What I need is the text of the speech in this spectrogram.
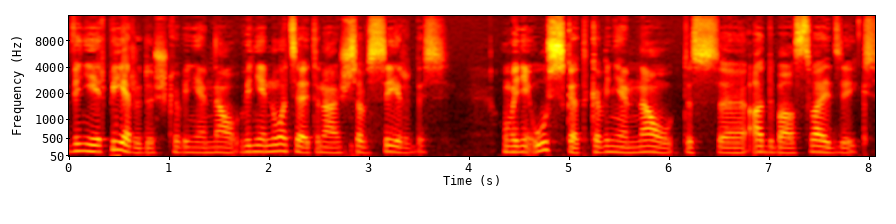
viņi ir pieraduši, ka viņiem nav, viņi ir nocietinājuši savas sirdis, un viņi uzskata, ka viņiem nav tas uh, atbalsts vajadzīgs.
